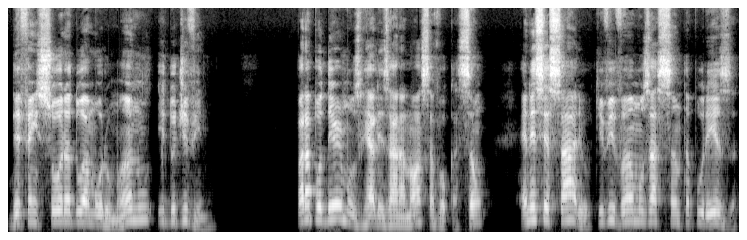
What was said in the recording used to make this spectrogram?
defensora do amor humano e do divino. Para podermos realizar a nossa vocação, é necessário que vivamos a santa pureza,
